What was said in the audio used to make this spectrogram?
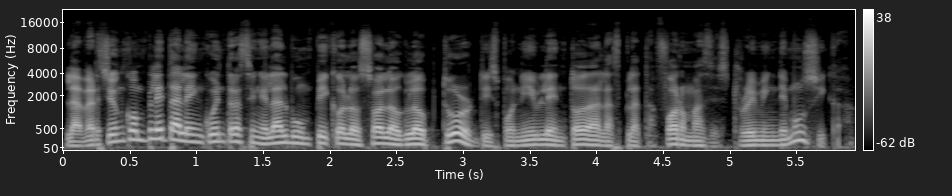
La versión completa la encuentras en el álbum Piccolo Solo Globe Tour disponible en todas las plataformas de streaming de música.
